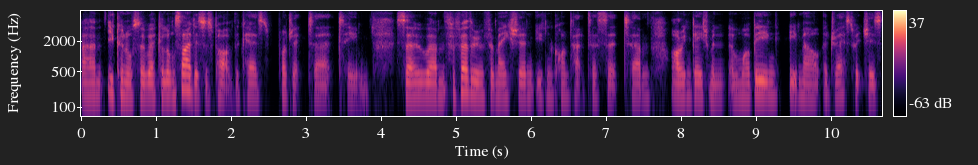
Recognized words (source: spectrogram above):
Um, you can also work alongside us as part of the CARES project uh, team. So um, for further information, you can contact us at um, our engagement and wellbeing email address, which is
